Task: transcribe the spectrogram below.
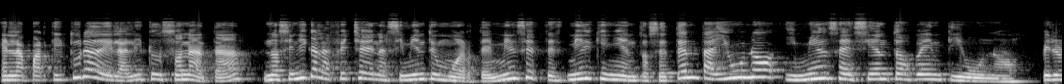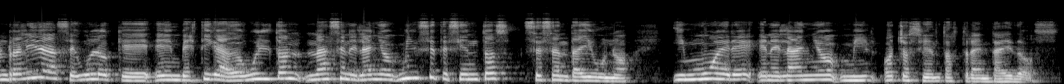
En la partitura de la Little Sonata nos indica la fecha de nacimiento y muerte, 1571 y 1621 pero en realidad, según lo que he investigado, Wilton nace en el año 1761 y muere en el año 1832.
